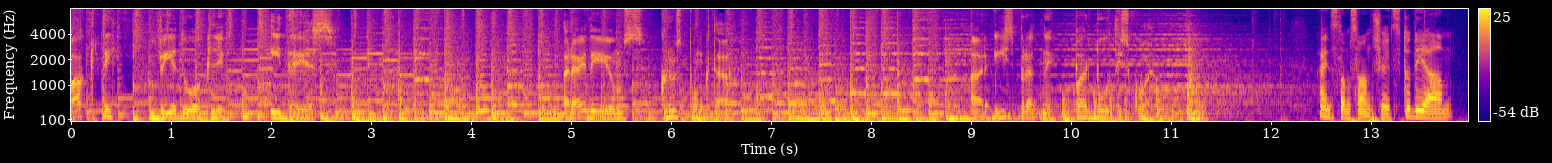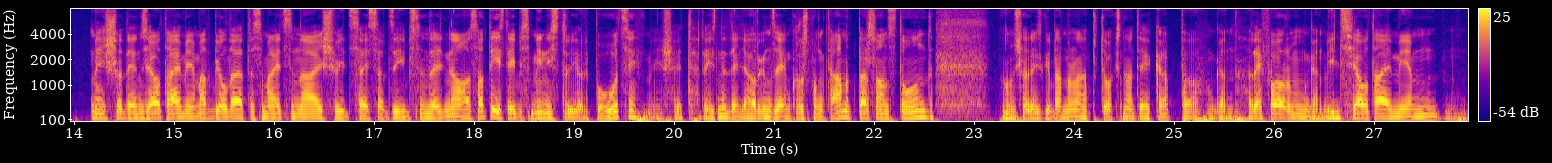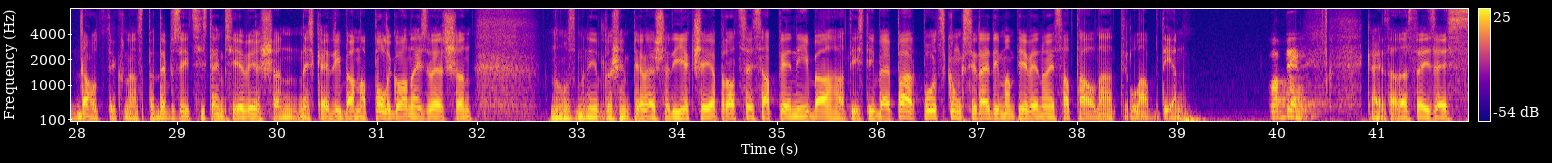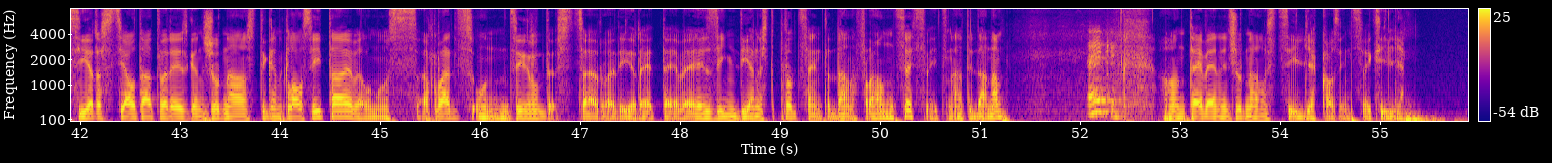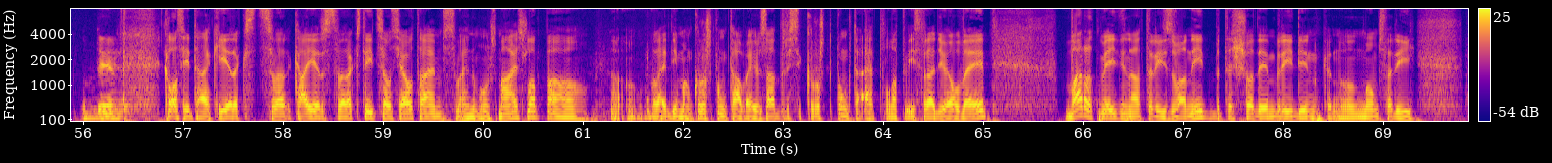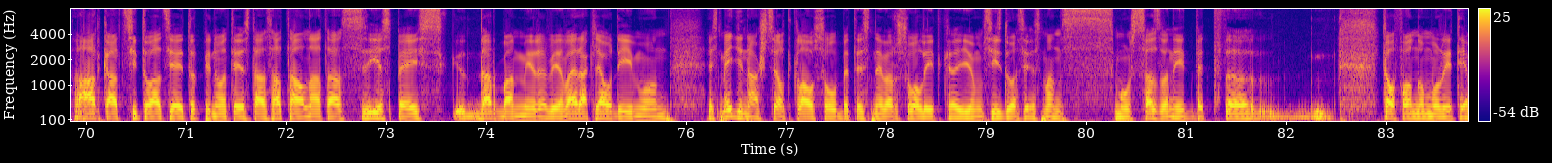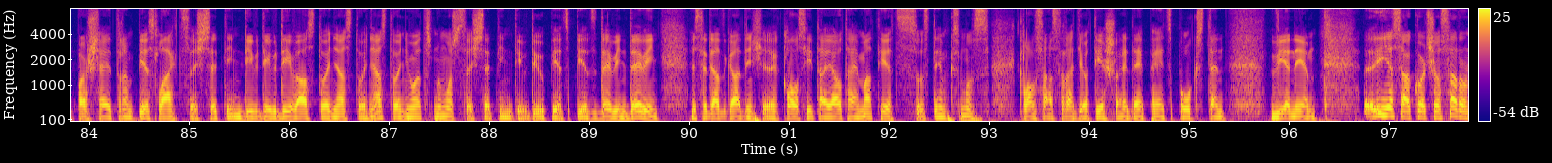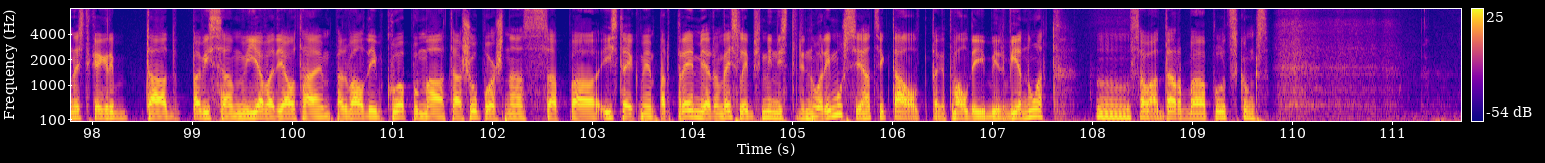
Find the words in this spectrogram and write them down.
Fakti, viedokļi, idejas. Raidījums Krustpunktā ar izpratni par būtisko. Aizsmeļamies šeit studijā. Mēs šodienas jautājumiem atbildēt esam aicinājuši vidas aizsardzības un reģionālās attīstības ministru Juri Pūci. Mēs šeit reiz nedēļā organizējam kruspunkta amatpersonu stundu. Nu, un šoreiz gribam runāt par to, kas notiek ap gan reformu, gan vidas jautājumiem. Daudz tiek runāts par depozītu sistēmas ieviešanu, neskaidrībām ap poligonu aizvēršanu. Nu, uzmanību droši vien pievērš arī iekšējā procesa apvienībā attīstībai pār. Pūcis kungs ir raidījumam pievienojies attālināti. Labdien! Labdien! Kā jau tādās reizēs ierasts jautāt, varēs gan žurnālisti, gan klausītāji. Vēl mūs redz un dzird. Es ceru arī RTV ziņu dienesta producenta Dana France. Sveicināti, Dana! Sveiki! Un TVN žurnālists Ilja Kozins. Sveiks, Ilja! Labdien! Klausītāji, ieraksts, var, kā ierasts, var rakstīt savus jautājumus vai nu mūsu mājaslapā, raidījumam krustpunktā vai uz adresi krusta.ēta Latvijas radio LV. Varat mēģināt arī zvanīt, bet es šodien brīdinu, ka nu, mums arī ārkārtas situācijai turpinoties tās attālinātās iespējas darbam ir vien vairāk ļaudīm. Es mēģināšu celt klausuli, bet es nevaru solīt, ka jums izdosies manis mūs sazvanīt. Bet uh, telefona numuri tie paši šeit, varam pieslēgt 6722, 888, otrs numurs 672, 559. Es arī atgādinu, šie klausītāji jautājumi attiecas uz tiem, kas mums klausās radio tiešraidē pēc pulksten vieniem. Iesākot šo sarunu, es tikai gribu tādu pavisam ievadu jautājumu par valdību kopumā. Tā šūpošanās ap izteikumiem par premjeru un veselības ministri norimusi, jā, cik tālu tagad valdība ir vienota uh, savā darbā, Pūtiskungs.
